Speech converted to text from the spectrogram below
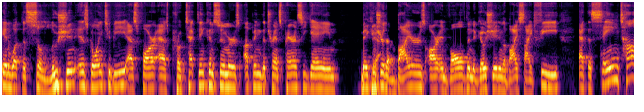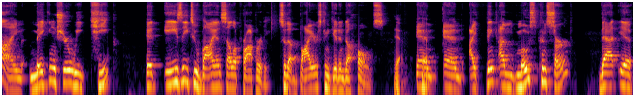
in what the solution is going to be as far as protecting consumers, upping the transparency game, making yeah. sure that buyers are involved in negotiating the buy side fee. At the same time, making sure we keep it easy to buy and sell a property so that buyers can get into homes. Yeah. And yeah. and I think I'm most concerned that if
